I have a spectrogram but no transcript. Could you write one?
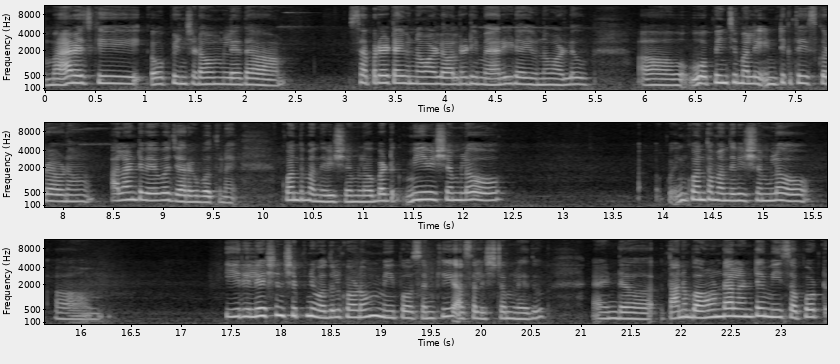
మ్యారేజ్కి ఒప్పించడం లేదా సపరేట్ అయి ఉన్నవాళ్ళు ఆల్రెడీ మ్యారీడ్ అయి ఉన్నవాళ్ళు ఒప్పించి మళ్ళీ ఇంటికి తీసుకురావడం అలాంటివేవో జరగబోతున్నాయి కొంతమంది విషయంలో. బట్ మీ విషయంలో ఇంకొంతమంది విషయంలో ఈ రిలేషన్షిప్ని వదులుకోవడం మీ పర్సన్కి అసలు ఇష్టం లేదు. అండ్ తను బాగుండాలంటే మీ సపోర్ట్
